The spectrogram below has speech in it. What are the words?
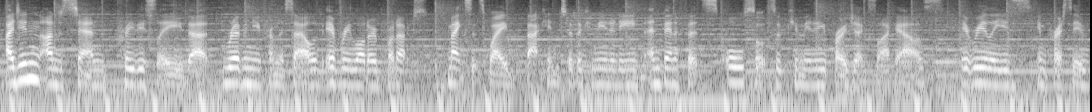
I didn't understand previously that revenue from the sale of every Lotto product makes its way back into the community and benefits all sorts of community projects like ours. It really is impressive.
